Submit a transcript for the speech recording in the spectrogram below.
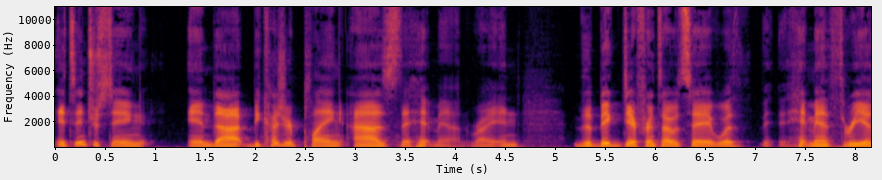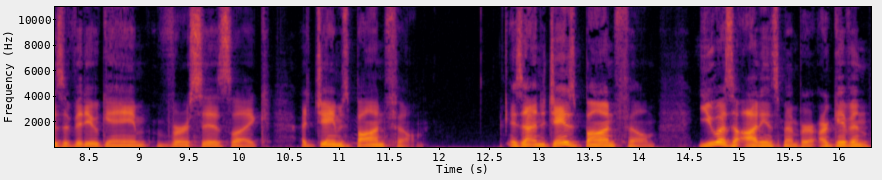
it's interesting in that because you're playing as the hitman, right? And the big difference I would say with Hitman 3 as a video game versus like a James Bond film is that in a James Bond film, you as an audience member are given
